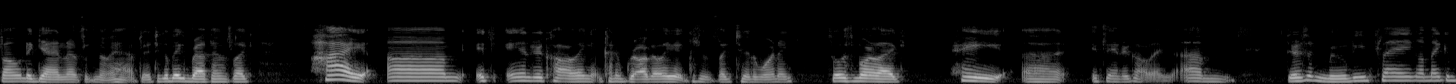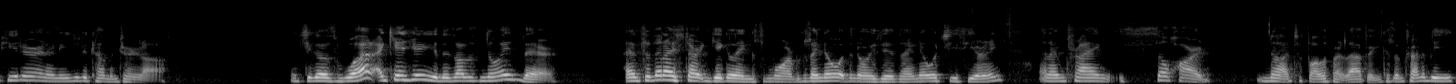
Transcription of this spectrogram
phoned again, and I was like, no, I have to. I took a big breath, and I was like, hi, um, it's Andrew calling, I'm kind of groggily because it was like two in the morning. So it was more like, hey, uh, it's Andrew calling. Um, there's a movie playing on my computer, and I need you to come and turn it off. And she goes, What? I can't hear you. There's all this noise there. And so then I start giggling some more because I know what the noise is and I know what she's hearing. And I'm trying so hard not to fall apart laughing because I'm trying to be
